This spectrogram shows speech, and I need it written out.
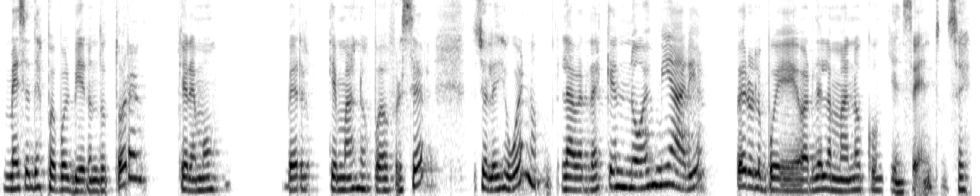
meses después volvieron, doctora, queremos ver qué más nos puede ofrecer. Entonces yo le dije, bueno, la verdad es que no es mi área, pero lo voy a llevar de la mano con quien sea. Entonces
